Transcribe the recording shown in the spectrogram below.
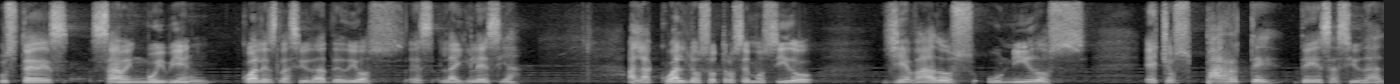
Ustedes saben muy bien cuál es la ciudad de Dios, es la iglesia a la cual nosotros hemos sido llevados, unidos hechos parte de esa ciudad.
